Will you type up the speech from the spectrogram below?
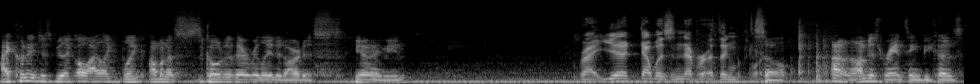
I couldn't just be like, oh, I like Blink. I'm gonna go to their related artists. You know what I mean? Right? Yeah, that was never a thing before. So I don't know. I'm just ranting because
